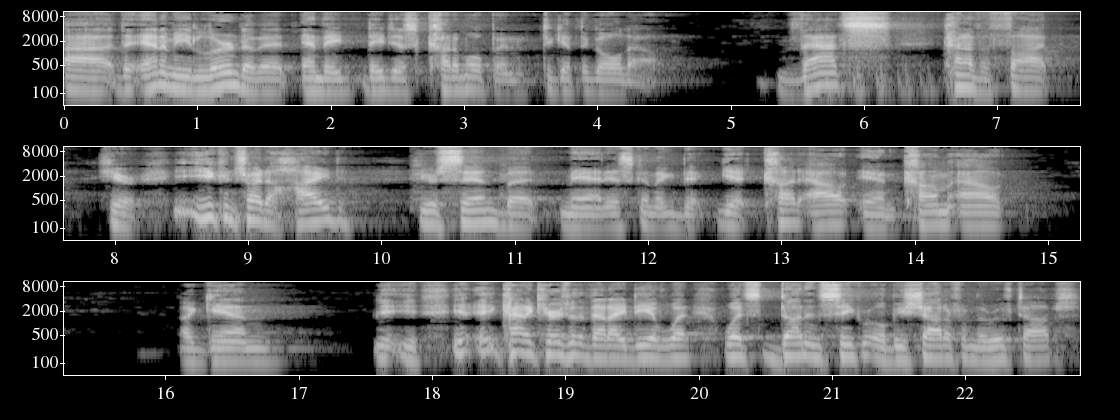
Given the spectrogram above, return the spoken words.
uh, the enemy learned of it and they they just cut them open to get the gold out. That's kind of the thought here. You can try to hide your sin but man it's going to get cut out and come out again. It, it, it kind of carries with it that idea of what what's done in secret will be shouted from the rooftops.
